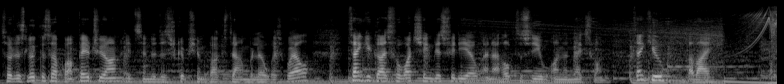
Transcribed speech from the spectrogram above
So just look us up on Patreon. It's in the description box down below as well. Thank you guys for watching this video and I hope to see you on the next one. Thank you. Bye bye.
